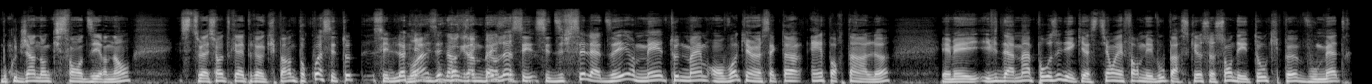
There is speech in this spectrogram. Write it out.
Beaucoup de gens donc qui se font dire non. Situation très préoccupante. Pourquoi c'est tout c'est localisé dans ce secteur-là? C'est difficile à dire, mais tout de même, on voit qu'il y a un secteur important là. Et mais évidemment, posez des questions, informez-vous parce que ce sont des taux qui peuvent vous mettre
